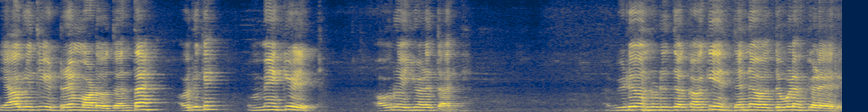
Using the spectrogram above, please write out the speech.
ಯಾವ ರೀತಿ ಡ್ರೈವ್ ಮಾಡೋದು ಅಂತ ಅವರಿಗೆ ಒಮ್ಮೆ ಕೇಳಿ. ಅವರು ಹೇಳುತ್ತಾರೆ ವಿಡಿಯೋ ನೋಡಿದ್ದಕ್ಕಾಗಿ ಧನ್ಯವಾದಗಳು ಗೆಳೆಯರಿ.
